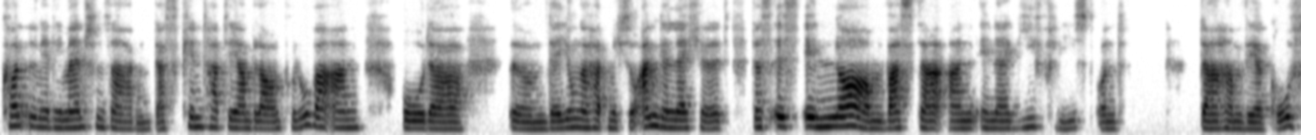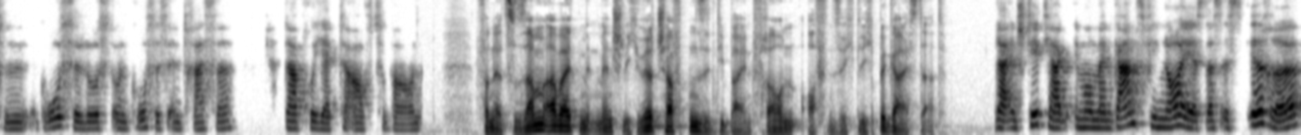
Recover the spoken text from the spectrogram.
konnten mir die Menschen sagen, das Kind hatte ja einen blauen Pullover an oder ähm, der Junge hat mich so angelächelt. Das ist enorm, was da an Energie fließt. Und da haben wir großen, große Lust und großes Interesse, da Projekte aufzubauen. Von der Zusammenarbeit mit menschlich Wirtschaften sind die beiden Frauen offensichtlich begeistert. Da entsteht ja im Moment ganz viel Neues. Das ist irre,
